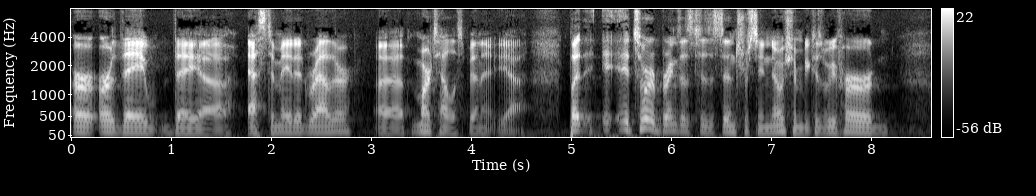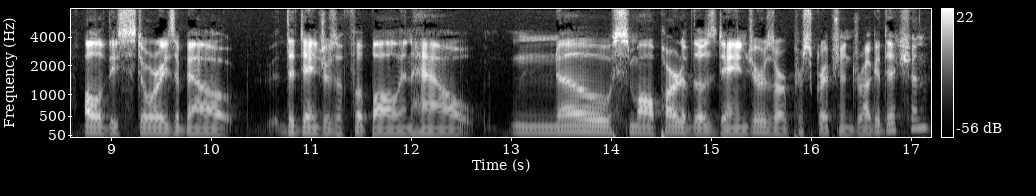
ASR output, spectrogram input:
or, or they they uh, estimated rather. Uh, Martellus Bennett, yeah. But it, it sort of brings us to this interesting notion because we've heard all of these stories about the dangers of football and how no small part of those dangers are prescription drug addiction.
